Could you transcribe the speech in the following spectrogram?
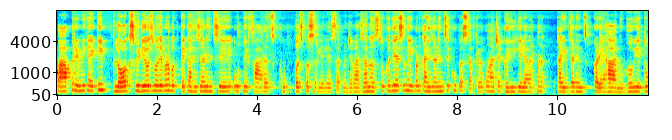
बापरे मी काय की ब्लॉग्स व्हिडिओजमध्ये पण बघते काही जणींचे ओटे फारच खूपच पसरलेले असतात. म्हणजे माझा नसतो कधी असं नाही पण काही जणींचे खूप असतात. किंवा कोणाच्या घरी गेल्यावर पण काही जणींकडे हा अनुभव येतो.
